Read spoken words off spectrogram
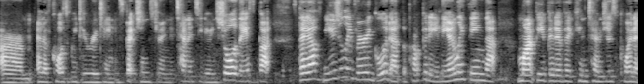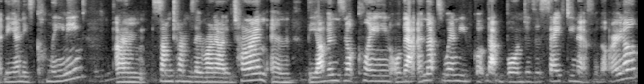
um, and of course, we do routine inspections during the tenancy to ensure this, but they are usually very good at the property. The only thing that might be a bit of a contentious point at the end is cleaning. Um, sometimes they run out of time and the oven's not clean or that, and that's when you've got that bond as a safety net for the owner.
